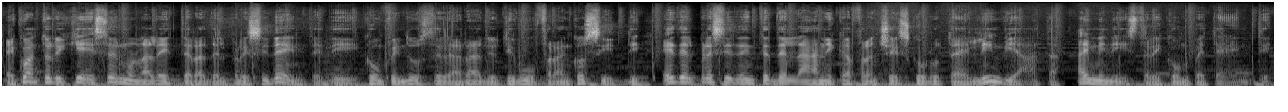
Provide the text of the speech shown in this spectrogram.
È quanto richiesto in una lettera del presidente di Confindustria Radio TV Franco Siddi e del presidente dell'Anica Francesco Rutelli inviata ai ministri competenti.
